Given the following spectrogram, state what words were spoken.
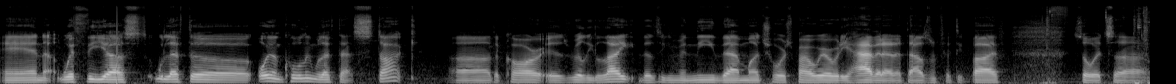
And with the uh, we left the oil and cooling. We left that stock. Uh, the car is really light. Doesn't even need that much horsepower. We already have it at 1055 so it's uh,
